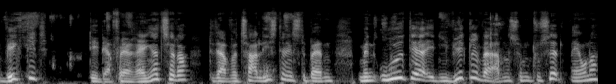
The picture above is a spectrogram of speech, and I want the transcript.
vigtigt? Det er derfor, jeg ringer til dig. Det er derfor, jeg tager ligestillingsdebatten. Men ude der i den virkelige verden, som du selv nævner,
